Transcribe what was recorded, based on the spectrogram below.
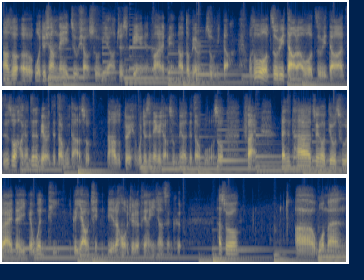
然后说呃我就像那一株小树一样，就是边缘放在那边，然后都没有人注意到。我说我注意到了，我注意到了，只是说好像真的没有人在照顾他。说，然后他说对我就是那个小树，没有人在照顾我。说 fine，但是他最后丢出来的一个问题，一个邀请，也让我觉得非常印象深刻。他说啊我们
